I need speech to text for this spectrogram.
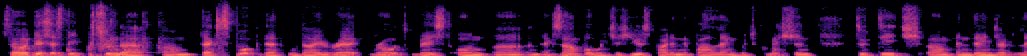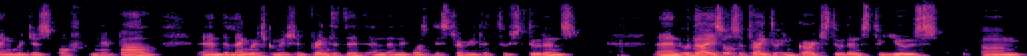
So this is the Kusunda um, textbook that Uday wrote based on uh, an example which is used by the Nepal Language Commission to teach um, endangered languages of Nepal. And the Language Commission printed it and then it was distributed to students. And Uday is also trying to encourage students to use um,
